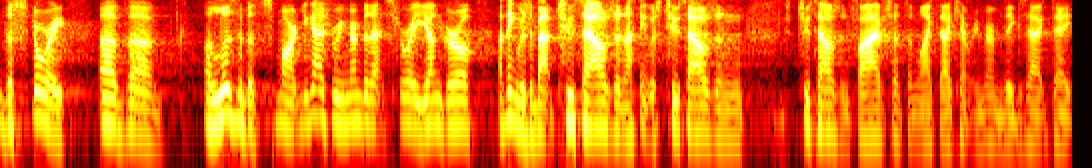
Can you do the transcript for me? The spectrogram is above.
the story of uh, Elizabeth Smart. You guys remember that story? A young girl, I think it was about 2000, I think it was 2000, 2005, something like that. I can't remember the exact date.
